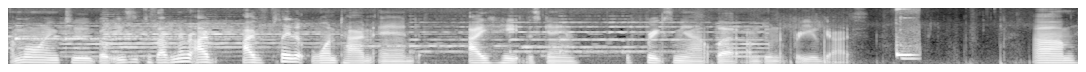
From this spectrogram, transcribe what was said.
I'm going to go easy because I've never I've I've played it one time and I hate this game. It freaks me out, but I'm doing it for you guys. Um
